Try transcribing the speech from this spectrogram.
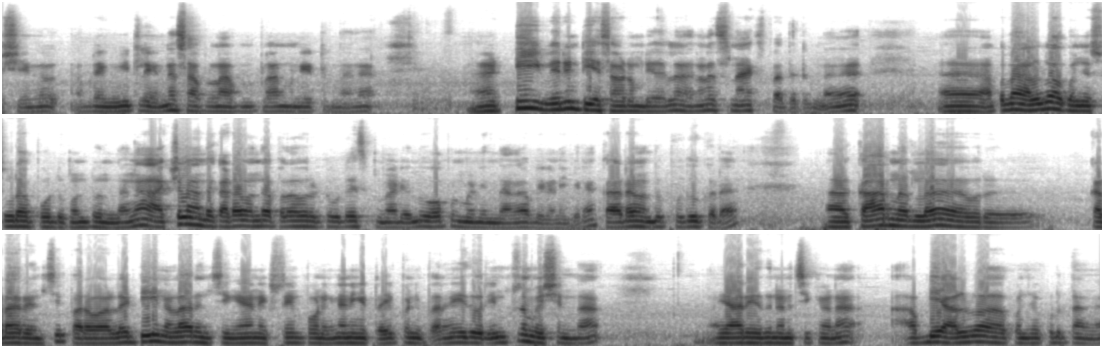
விஷயங்கள். அப்புறம் எங்கள் வீட்டில் என்ன சாப்பிடலாம் அப்படின்னு பிளான் பண்ணிட்டு இருந்தாங்க. டீ வெறும் டீயை சாப்பிட முடியாதுல்ல. அதனால ஸ்நாக்ஸ் பார்த்துட்டு இருந்தாங்க. அப்போ தான் அல்வா கொஞ்சம் சூடாக போட்டு கொண்டு வந்தாங்க. ஆக்சுவலாக அந்த கடை வந்து அப்போ தான் ஒரு டூ டேஸ்க்கு முன்னாடி வந்து ஓப்பன் பண்ணியிருந்தாங்க அப்படின்னு நினைக்கிறேன். கடை வந்து புது கடை. கார்னரில் ஒரு கடை இருந்துச்சு. பரவாயில்ல. டீ நல்லா இருந்துச்சுங்க. நெக்ஸ்ட் டைம் போனீங்கன்னா நீங்கள் ட்ரை பண்ணி பாருங்கள் இது ஒரு இன்ஃபர்மேஷன் தான். யாரும் எதுவும் நினச்சிக்க வேணாம். அப்படியே அல்வா கொஞ்சம் கொடுத்தாங்க.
